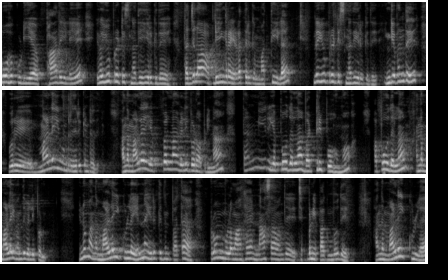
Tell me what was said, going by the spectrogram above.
போகக்கூடிய பாதையிலேயே இந்த யூப்ரட்டிஸ் நதி இருக்குது. தஜ்லா அப்படிங்கிற இடத்திற்கு மத்தியில் இந்த யூப்ரட்டிஸ் நதி இருக்குது. இங்கே வந்து ஒரு மலை ஒன்று இருக்கின்றது. அந்த மலை எப்பெல்லாம் வெளிப்படும் அப்படின்னா தண்ணீர் எப்போதெல்லாம் வற்றி போகுமோ அப்போதெல்லாம் அந்த மலை வந்து வெளிப்படும். இன்னும் அந்த மலைக்குள்ளே என்ன இருக்குதுன்னு பார்த்தா ட்ரோன் மூலமாக நாசா வந்து செக் பண்ணி பார்க்கும்போது அந்த மலைக்குள்ளே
